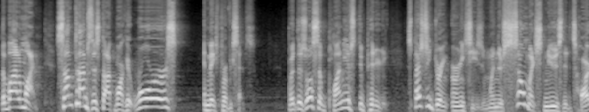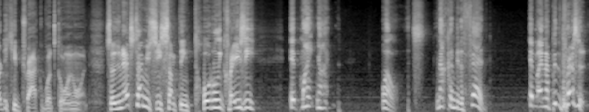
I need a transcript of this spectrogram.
The bottom line, sometimes the stock market roars and makes perfect sense. But there's also plenty of stupidity especially during earnings season when there's so much news that it's hard to keep track of what's going on. So the next time you see something totally crazy, it might not, well, it's not going to be the Fed. It might not be the president.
